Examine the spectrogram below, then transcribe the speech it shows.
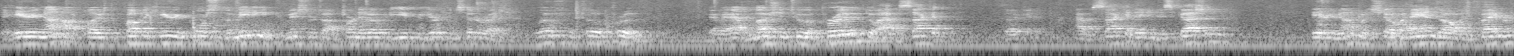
The hearing none, I'll close the public hearing portion of the meeting, and Commissioners, I'll turn it over to you for your consideration. Motion to approve. Okay, we have a motion to approve, do I have a second? Second. Have a second, any discussion? Hearing none, with a show of hands, all in favor?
